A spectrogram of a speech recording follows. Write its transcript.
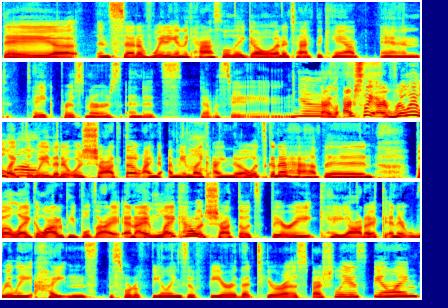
they uh, instead of waiting in the castle, they go and attack the camp and take prisoners, and it's devastating. Yes. I, actually, I really like the way that it was shot, though. I, I mean, like, I know it's gonna happen, but like a lot of people die, and I like how it's shot, though. It's very chaotic, and it really heightens the sort of feelings of fear that Thyra, especially, is feeling.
